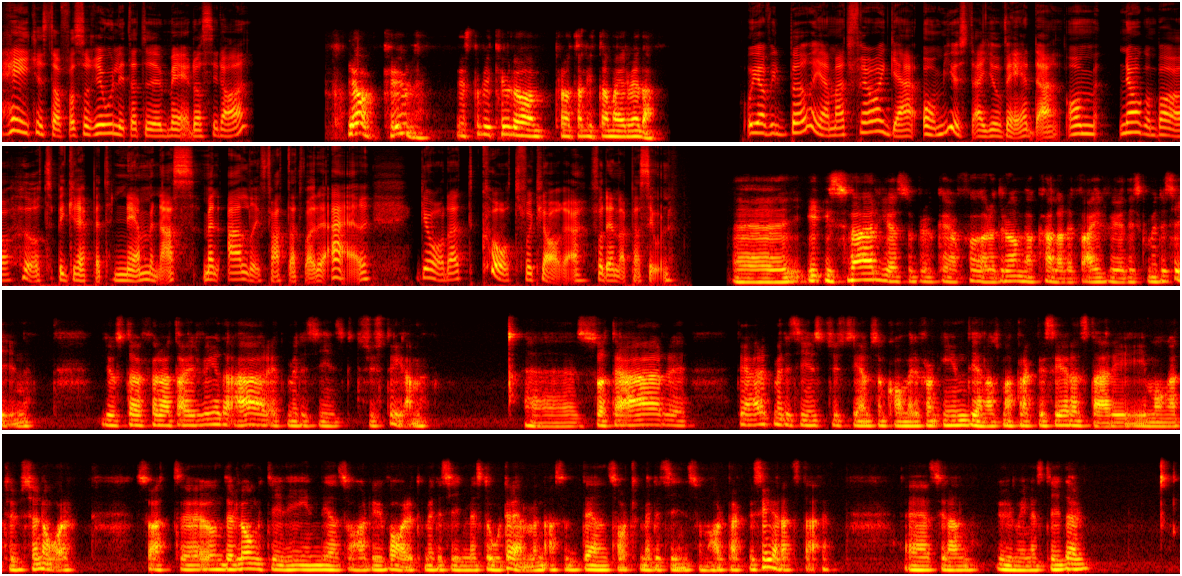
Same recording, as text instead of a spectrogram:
Hej Kristoffer, så roligt att du är med oss idag! Ja, kul! Det ska bli kul att prata lite om ayurveda. Och jag vill börja med att fråga om just ayurveda. Om någon bara hört begreppet nämnas men aldrig fattat vad det är. Går det att kort förklara för denna person? Eh, I, I, Sverige så brukar jag föredra om jag kallar det för ayurvedisk medicin. Just därför att ayurveda är ett medicinskt system. Eh, så att det är, det är ett medicinskt system som kommer ifrån Indien och som har praktiserats där i, i många tusen år. Så att eh, under lång tid i Indien så har det varit medicin med stort M, alltså den sorts medicin som har praktiserats där sedan urminnes tider.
